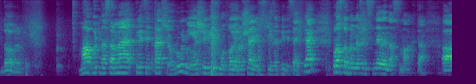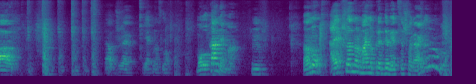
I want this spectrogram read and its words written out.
Добре. Мабуть, на саме 31 грудня я ще візьму той Рошенівський за 55, просто би ми зацінили на смак. Та. А, та вже, як назло. Молока нема. А ну, а якщо нормально придивитися, що реально нема молока?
